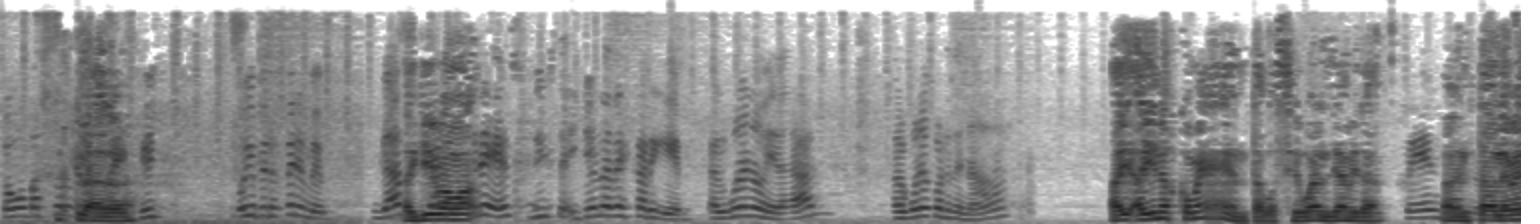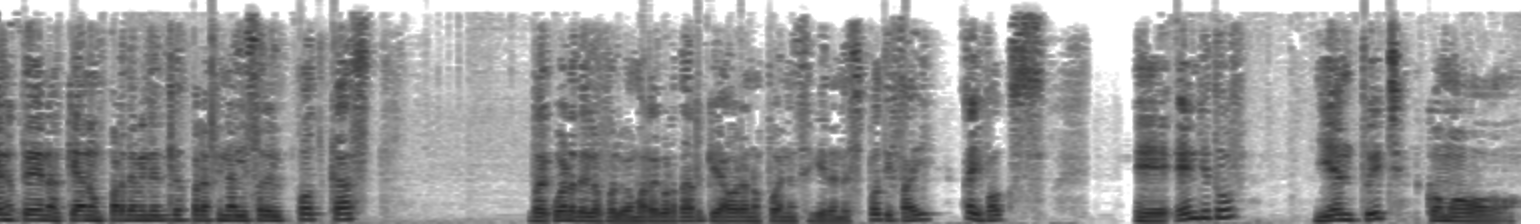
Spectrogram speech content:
¿Cómo pasó? No Claro. sé. Oye, pero espérenme. Gap Aquí vamos a- 3 dice, yo la descargué. ¿Alguna novedad? ¿Alguna coordenada? Ahí, ahí nos comenta, pues igual ya mira. Lamentablemente nos quedan un par de minutitos para finalizar el podcast. Recuerden, los volvemos a recordar que ahora nos pueden seguir en Spotify, iVox, eh, en YouTube y en Twitch como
